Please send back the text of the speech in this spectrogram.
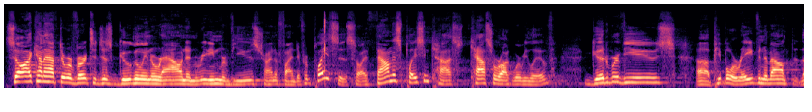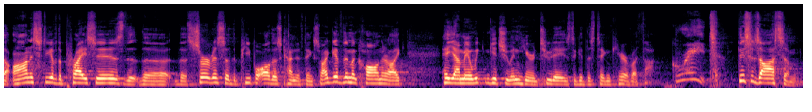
So I kind of have to revert to just Googling around and reading reviews, trying to find different places. So I found this place in Castle Rock where we live. Good reviews. Uh, people were raving about the, the, honesty of the prices, the, the, the service of the people, all those kind of things. So I give them a call and they're like, hey, yeah, man, we can get you in here in two days to get this taken care of. I thought, great, this is awesome.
